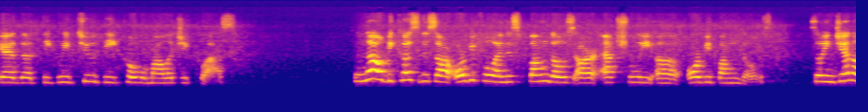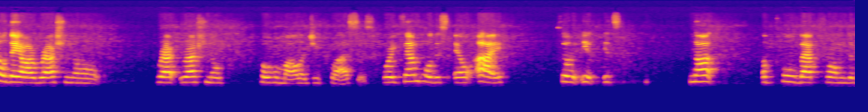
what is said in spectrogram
get the degree two D cohomology class. So now, because these are orbifold and these bundles are actually uh, orbit bundles. So in general, they are rational, ra rational cohomology classes. For example, this Li, so it, it's not a pullback from the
